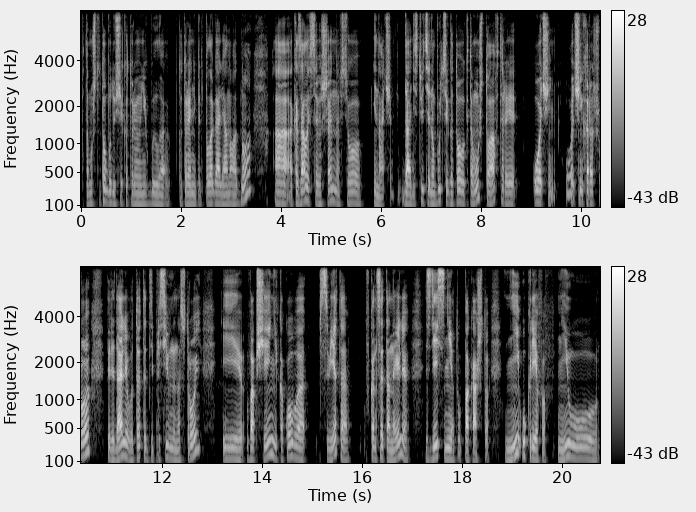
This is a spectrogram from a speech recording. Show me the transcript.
Потому что то будущее, которое у них было, которое они предполагали, оно одно, а оказалось совершенно все иначе. Да, действительно, будьте готовы к тому, что авторы очень-очень хорошо передали вот этот депрессивный настрой, и вообще никакого света в конце тоннеля здесь нету пока что. Ни у крефов, ни у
